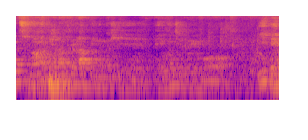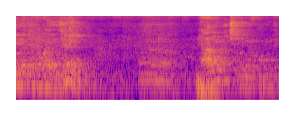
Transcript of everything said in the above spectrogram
이런 수많은 패널들을 낳고 있는 것이 대의원 제도이고 이 대의원 제도가 여전히 어, 폐악을 끼치고 있는 부분들이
